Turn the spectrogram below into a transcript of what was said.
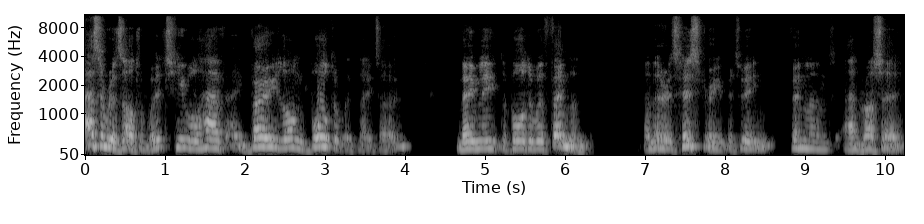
as a result of which he will have a very long border with NATO, namely the border with Finland. And there is history between Finland and Russia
